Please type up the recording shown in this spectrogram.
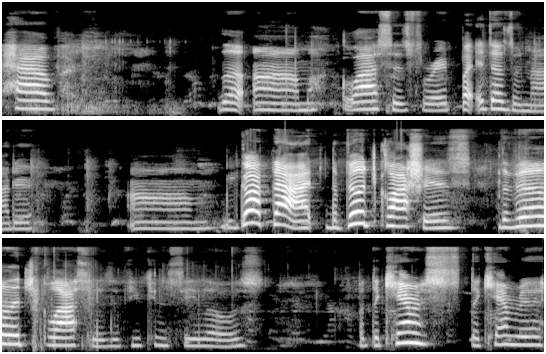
have the um glasses for it, but it doesn't matter. Um we got that. The village glasses. The village glasses, if you can see those. But the camera the camera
